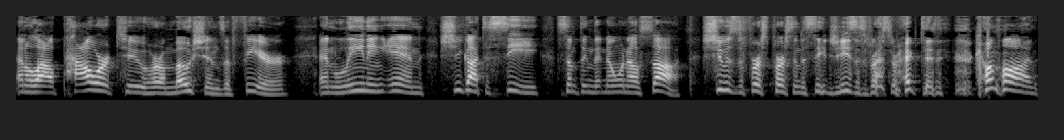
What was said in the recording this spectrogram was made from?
and allow power to her emotions of fear and leaning in, she got to see something that no one else saw. She was the first person to see Jesus resurrected. Come on.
